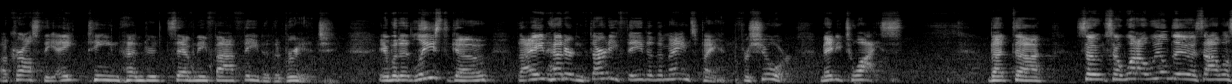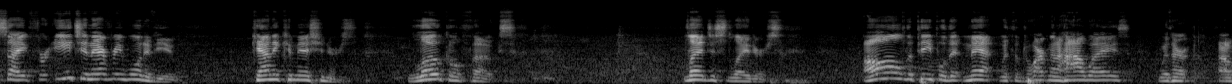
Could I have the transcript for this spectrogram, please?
across the 1,875 feet of the bridge it would at least go the 830 feet of the main span for sure, maybe twice. But uh, so, so what I will do is I will say for each and every one of you, county commissioners, local folks, legislators, all the people that met with the Department of Highways, with our uh,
